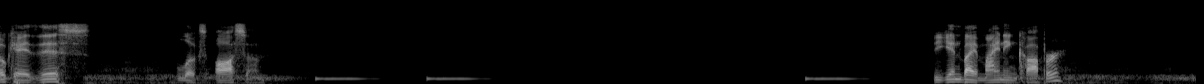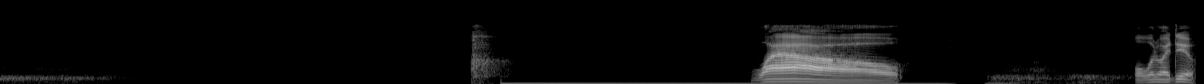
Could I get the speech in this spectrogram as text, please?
Okay, this looks awesome. Begin by mining copper? Wow. Well, what do I do?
